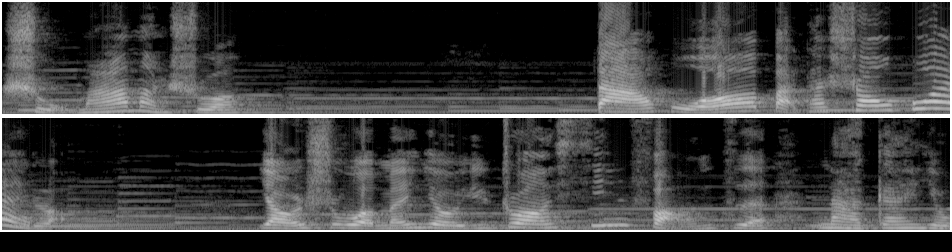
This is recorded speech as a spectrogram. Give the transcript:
鼠妈妈说：“大火把它烧坏了。要是我们有一幢新房子，那该有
